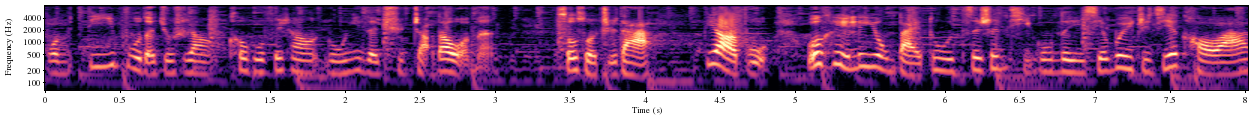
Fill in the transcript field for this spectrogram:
我们第一步的就是让客户非常容易的去找到我们，搜索直达。第二步，我可以利用百度自身提供的一些位置接口啊，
